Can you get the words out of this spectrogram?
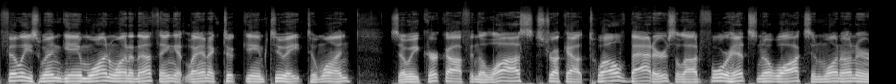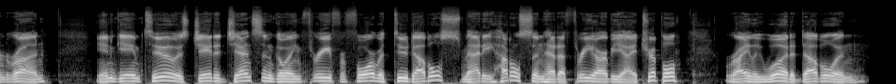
Fillies win game one, one to nothing. Atlantic took game two, eight to one. Zoe Kirchhoff in the loss struck out 12 batters, allowed four hits, no walks, and one unearned run. In game two is Jada Jensen going three for four with two doubles. Maddie Huddleston had a three RBI triple. Riley Wood a double and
